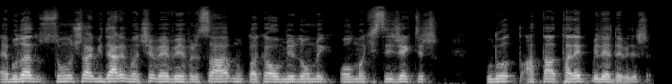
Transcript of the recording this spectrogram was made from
E, bu da sonuçlar bir derbi maçı ve Weber sağ mutlaka 11'de olmak, olmak isteyecektir. Bunu hatta talep bile edebilir.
